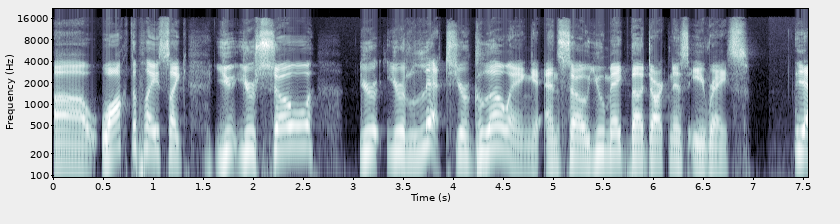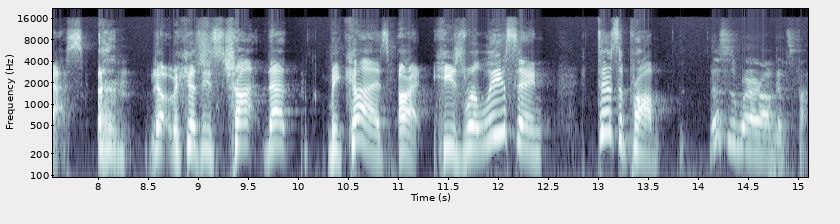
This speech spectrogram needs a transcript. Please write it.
Uh, walk the place like you you're so you're you're lit, you're glowing, and so you make the darkness erase. Yes. no, because he's trying that because all right, he's releasing. There's a problem. This is where it all gets fun.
